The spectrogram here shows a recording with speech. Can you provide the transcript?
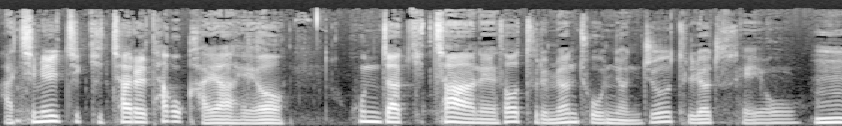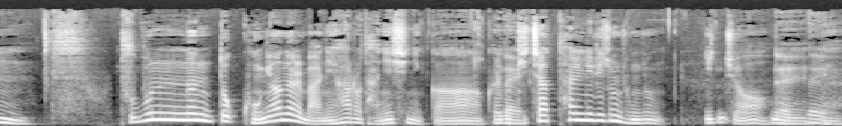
아침 일찍 기차를 타고 가야 해요. 혼자 기차 안에서 들으면 좋은 연주 들려주세요. 음, 두 분은 또 공연을 많이 하러 다니시니까 그래도 네. 기차 탈 일이 좀 종종 있죠. 네. 네. 네.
